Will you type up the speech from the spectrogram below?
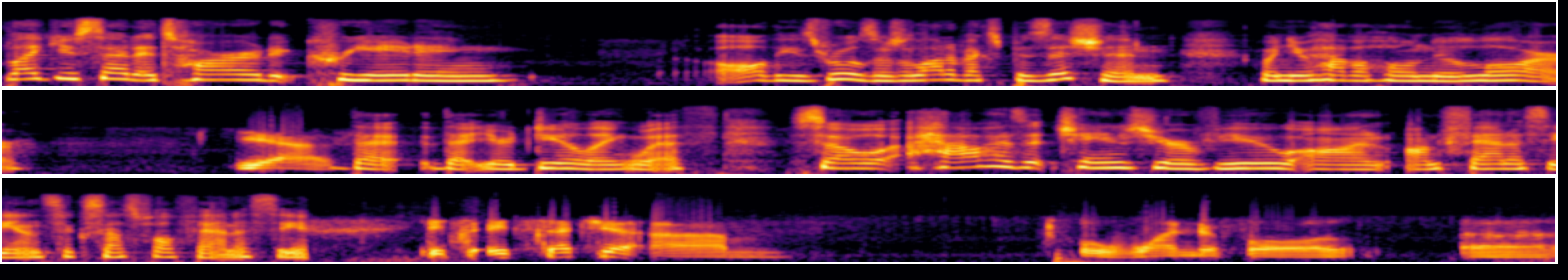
Like you said, it's hard creating all these rules. There's a lot of exposition when you have a whole new lore Yeah. that that you're dealing with. So, how has it changed your view on on fantasy and successful fantasy? It's it's such a um, a wonderful, uh,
